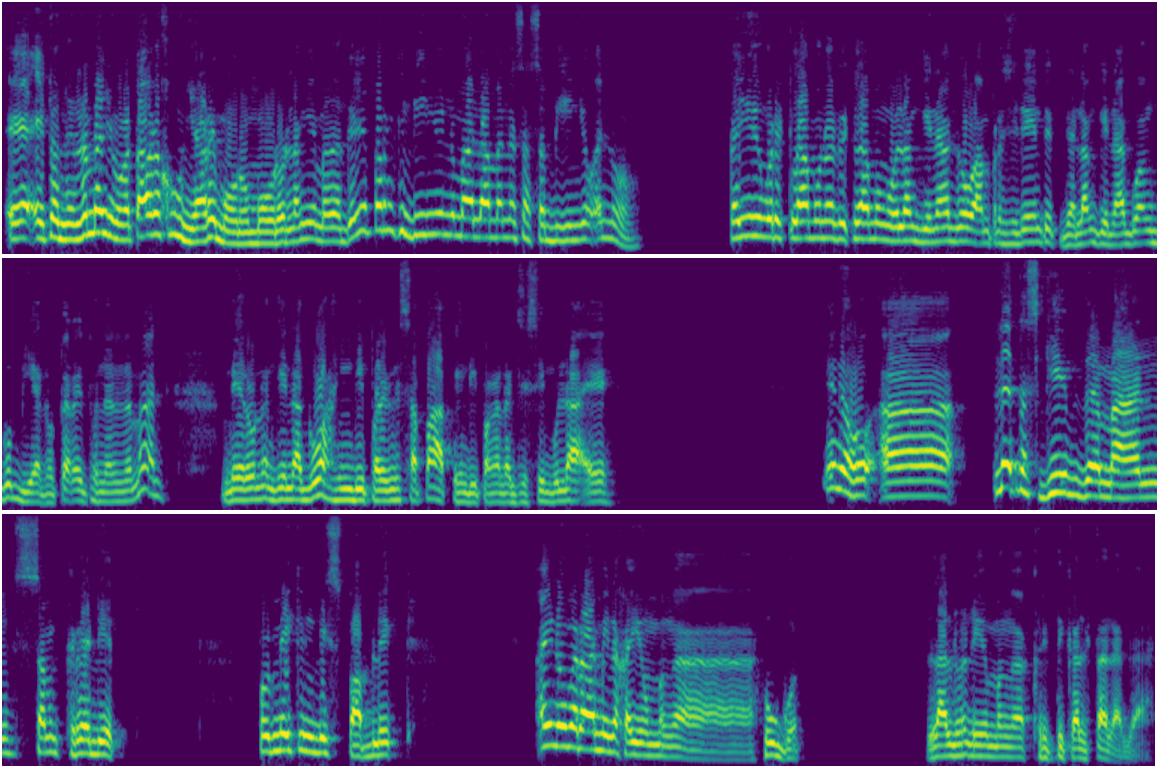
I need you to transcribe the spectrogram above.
Eh, ito na naman, yung mga tao na kunyari, moro-moro lang yung mga ganyan. Parang hindi nyo na malaman na sasabihin nyo ano. Kayo yung reklamo ng reklamo walang ginagawa ang presidente at galang ginagawa ang gobyerno. Pero ito na naman, meron ng ginagawa, hindi pa rin sapat, hindi pa nga nagsisimula eh. You know, uh, let us give the man some credit for making this public. I know marami na kayong mga hugot, lalo na yung mga critical talaga,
